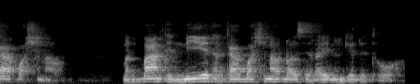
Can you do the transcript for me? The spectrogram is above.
ការបោះឆ្នោតมันបានធានាថាការបោះឆ្នោតដោយសេរីនិងយុត្តិធម៌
